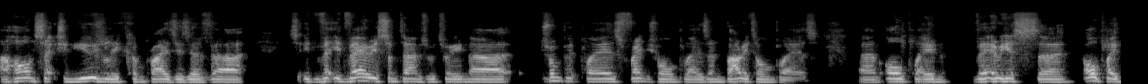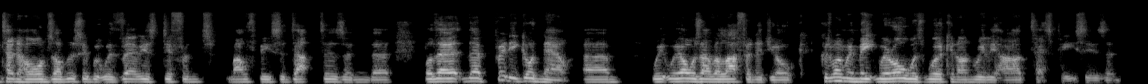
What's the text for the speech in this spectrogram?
a horn section usually comprises of uh, it, it, varies sometimes between uh, trumpet players, French horn players, and baritone players, um, all playing various, uh, all playing tenor horns, obviously, but with various different mouthpiece adapters. And uh, but they're they're pretty good now. Um, we, we always have a laugh and a joke because when we meet, we're always working on really hard test pieces. And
